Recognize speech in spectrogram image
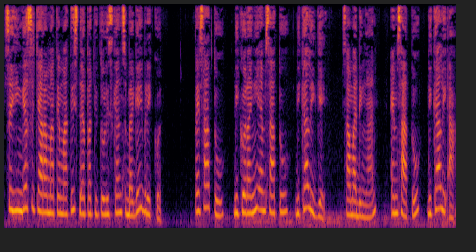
Sehingga secara matematis dapat dituliskan sebagai berikut. T1 dikurangi M1 dikali G, sama dengan M1 dikali A.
